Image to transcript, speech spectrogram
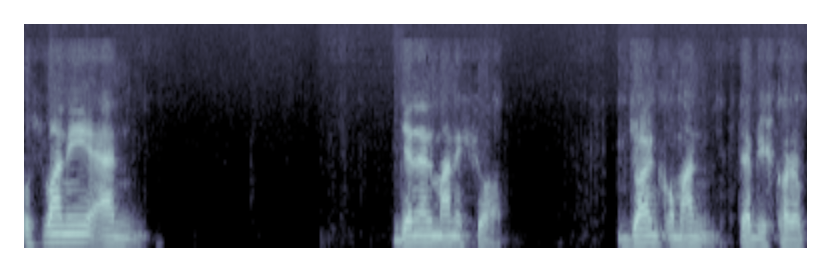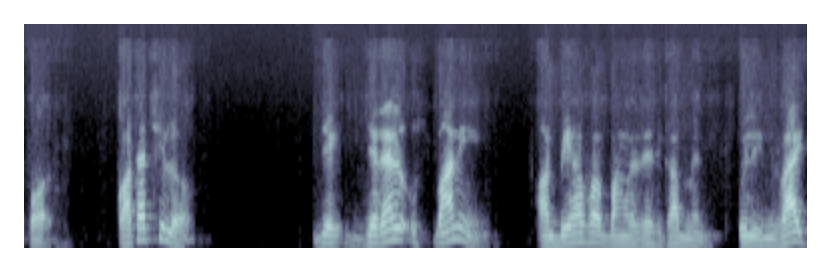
Usmani and general Manekshaw joint command establish করার পর কথা ছিল যে general Osmani on behalf of Bangladesh government will invite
